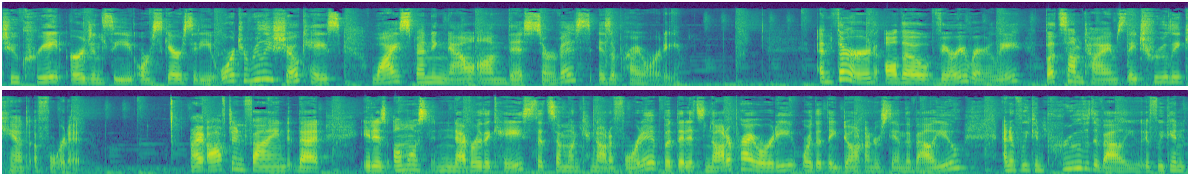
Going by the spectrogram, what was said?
to create urgency or scarcity or to really showcase why spending now on this service is a priority. And third, although very rarely, but sometimes they truly can't afford it. I often find that it is almost never the case that someone cannot afford it, but that it's not a priority or that they don't understand the value. And if we can prove the value, if we can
